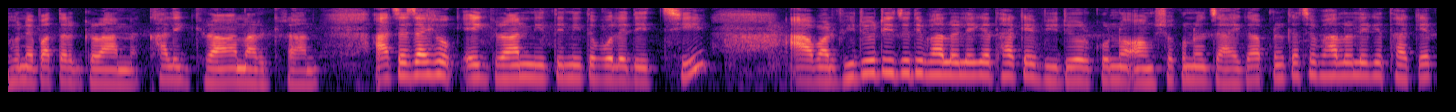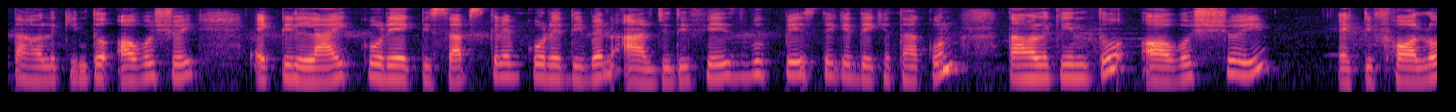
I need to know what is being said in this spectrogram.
ধনে পাতার গ্রান খালি গ্রান আর গ্রান আচ্ছা যাই হোক, এই গ্রান নিতে নিতে বলে দিচ্ছি। আমার ভিডিওটি যদি ভালো লেগে থাকে, ভিডিওর কোনো অংশ, কোনো জায়গা আপনার কাছে ভালো লেগে থাকে, তাহলে কিন্তু অবশ্যই একটি লাইক করে, একটি সাবস্ক্রাইব করে দিবেন। আর যদি ফেসবুক পেজ থেকে দেখে থাকুন, তাহলে কিন্তু অবশ্যই একটি ফলো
